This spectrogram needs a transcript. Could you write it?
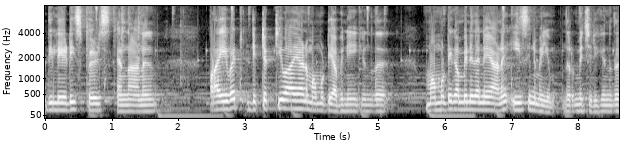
the ladies purse എന്നാണ്. പ്രൈവറ്റ് ഡിറ്റക്റ്റീവായാണ് മമ്മൂട്ടി അഭിനയിക്കുന്നത്. മമ്മൂട്ടി കമ്പനി തന്നെയാണ് ഈ സിനിമയും നിർമ്മിച്ചിരിക്കുന്നത്.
